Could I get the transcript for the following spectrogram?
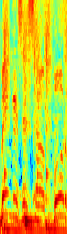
Venga ese sabor.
